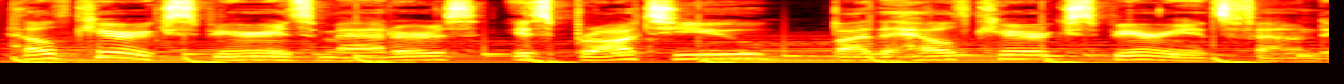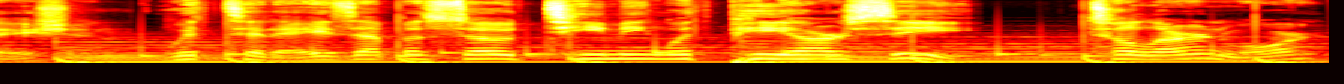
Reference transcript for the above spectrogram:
Healthcare Experience Matters is brought to you by the Healthcare Experience Foundation, with today's episode teaming with PRC. To learn more,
